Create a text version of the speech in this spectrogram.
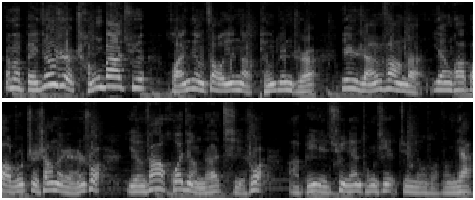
那么，北京市城八区环境噪音的平均值，因燃放的烟花爆竹致伤的人数、引发火警的起数啊，比起去年同期均有所增加。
